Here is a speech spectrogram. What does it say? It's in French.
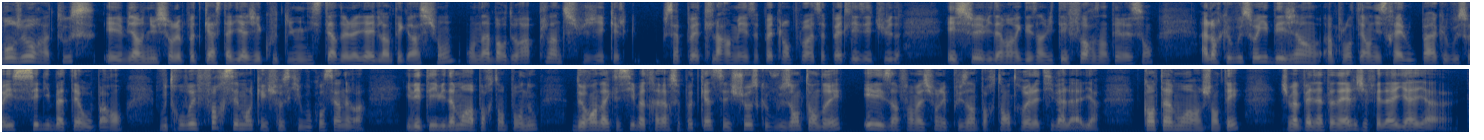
Bonjour à tous et bienvenue sur le podcast Alliage Écoute du ministère de l'Alliage et de l'Intégration. On abordera plein de sujets. Ça peut être l'armée, ça peut être l'emploi, ça peut être les études, et ce évidemment avec des invités forts intéressants. Alors que vous soyez déjà implanté en Israël ou pas, que vous soyez célibataire ou parent, vous trouverez forcément quelque chose qui vous concernera. Il était évidemment important pour nous de rendre accessible à travers ce podcast ces choses que vous entendrez et les informations les plus importantes relatives à la Quant à moi, enchanté, je m'appelle Nathanaël, j'ai fait la il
